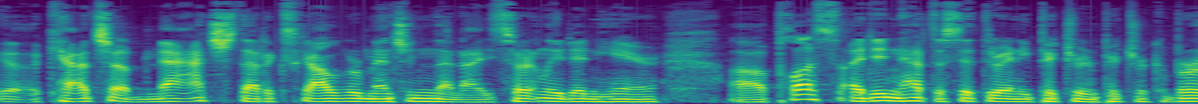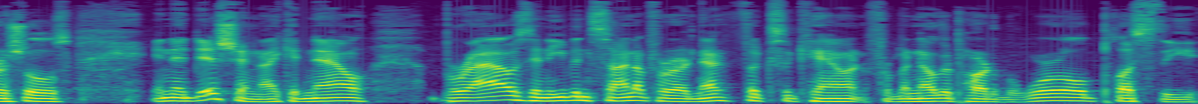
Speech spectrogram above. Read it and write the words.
uh, catch a match that Excalibur mentioned that I certainly didn't hear. Uh, plus, I didn't have to sit through any picture in picture commercials. In addition, I could now browse and even sign up for a Netflix account from another part of the world, plus the,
